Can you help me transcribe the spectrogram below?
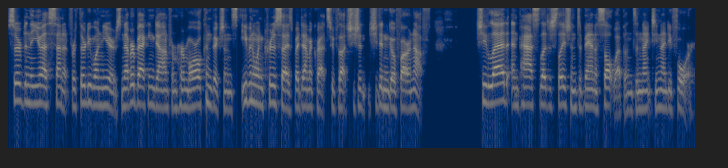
served in the US Senate for 31 years, never backing down from her moral convictions, even when criticized by Democrats who thought she should she didn't go far enough. She led and passed legislation to ban assault weapons in 1994,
